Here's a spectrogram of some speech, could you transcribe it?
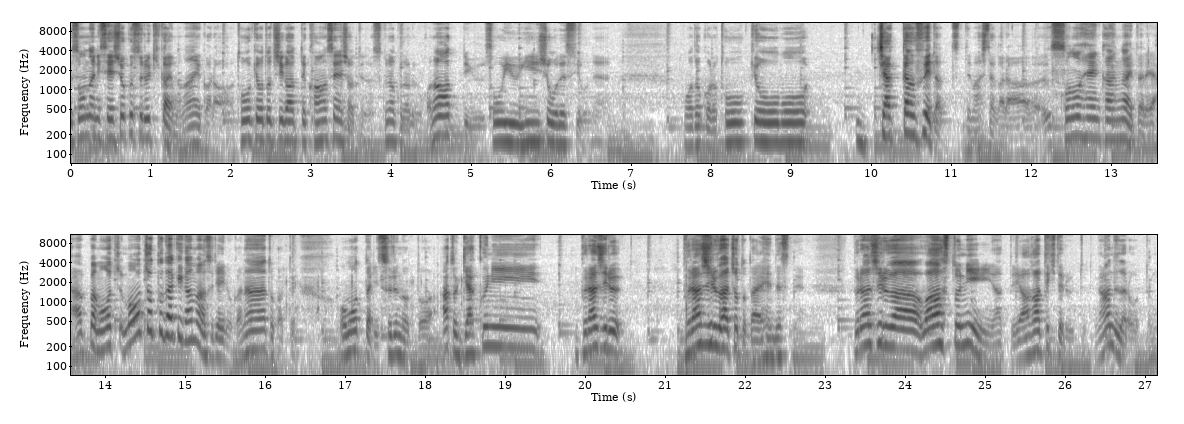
そんなに接触する機会もないから東京と違って感染者っていうのは少なくなるのかなっていうそういう印象ですよね、まあ、だから東京も若干増えたっつってましたからその辺考えたらやっぱもうちょもうちょっとだけ我慢すりゃいいのかなとかって思ったりするのとあと逆にブラジル。ブラジルはちょっと大変ですね。ブラジルはワースト2位になって上がってきてるって言ってなんでだろうって思ったらもう。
